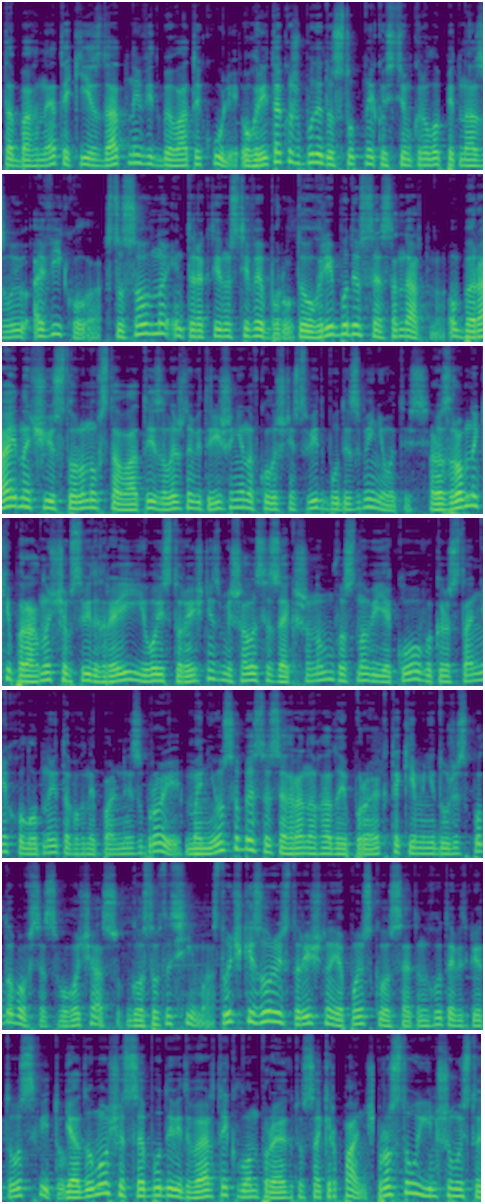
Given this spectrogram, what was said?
та багнет, який здатний відбивати кулі. У грі також буде доступний костюм крило під назвою Авікула. Стосовно інтерактивності вибору, то у грі буде все стандартно. Обирай на чию сторону вставати, і залежно від рішення навколишній світ буде змінюватись. Розробники прагнуть, щоб світ гри і його історичність змішалися з екшеном, в основі якого використання холодної та вогнепальної зброї. Мені особисто ця гра нагадує проект, який мені дуже сподобався свого часу Ghost of Tsushima. З точки зору історичного японського сеттингу та відкритого світу, я думав, що це буде відвертий клон проекту Sucker Punch, просто у іншому історичному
